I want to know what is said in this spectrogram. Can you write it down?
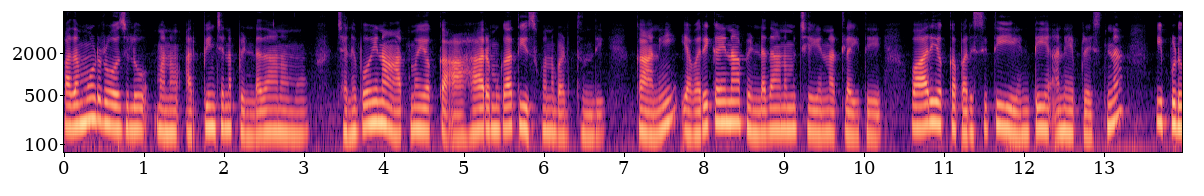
పదమూడు రోజులు మనం అర్పించిన పిండదానము చనిపోయిన ఆత్మ యొక్క ఆహారముగా తీసుకొనబడుతుంది. కానీ ఎవరికైనా పిండదానం చేయనట్లయితే వారి యొక్క పరిస్థితి ఏంటి అనే ప్రశ్న ఇప్పుడు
